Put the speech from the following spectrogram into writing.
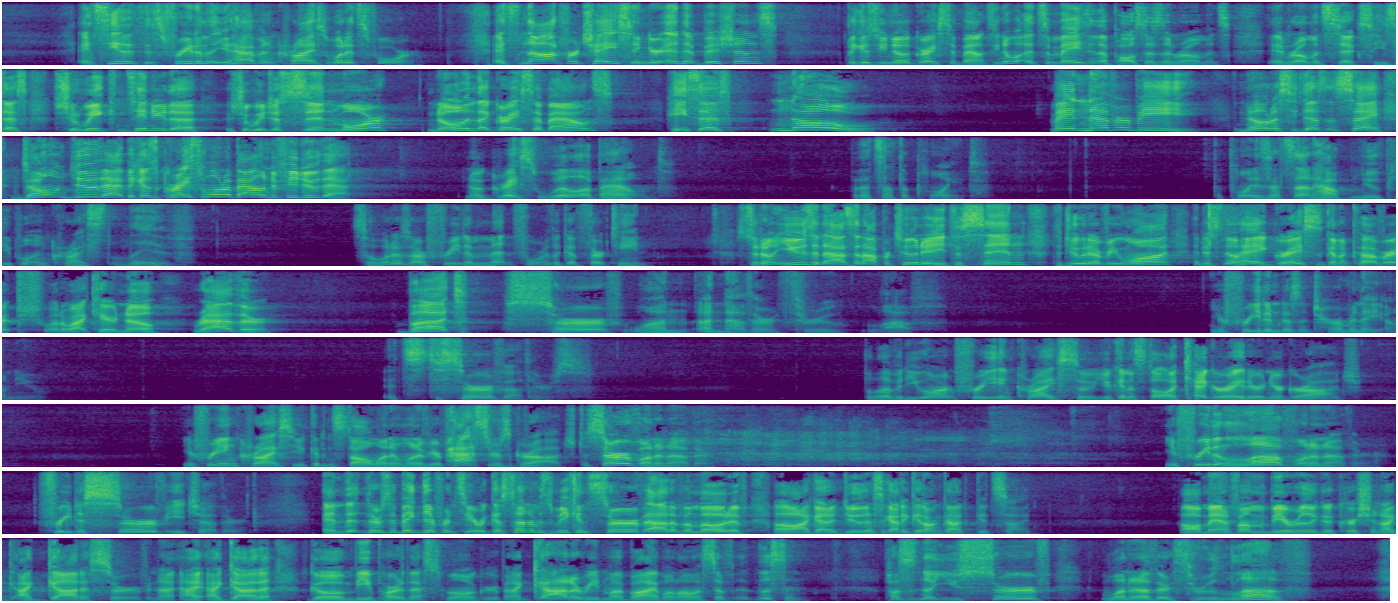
And see that this freedom that you have in Christ, what it's for. It's not for chasing your inhibitions, because you know grace abounds. You know, what? it's amazing that Paul says in Romans, in Romans 6, he says, Should we continue to, should we just sin more, knowing that grace abounds? He says, No. May it never be. Notice he doesn't say, Don't do that because grace won't abound if you do that. No, grace will abound. But that's not the point. The point is, that's not how new people in Christ live. So, what is our freedom meant for? Look at 13. So don't use it as an opportunity to sin, to do whatever you want, and just know, hey, grace is going to cover it. What do I care? No, rather, but serve one another through love. Your freedom doesn't terminate on you, it's to serve others. Beloved, you aren't free in Christ, so you can install a kegerator in your garage. You're free in Christ, so you could install one in one of your pastor's garage to serve one another. You're free to love one another, free to serve each other. And th- there's a big difference here because sometimes we can serve out of a motive oh, I got to do this, I got to get on God's good side. Oh man, if I'm gonna be a really good Christian, I, I gotta serve and I, I, I gotta go and be a part of that small group and I gotta read my Bible and all that stuff. Listen, Paul says, no, you serve one another through love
